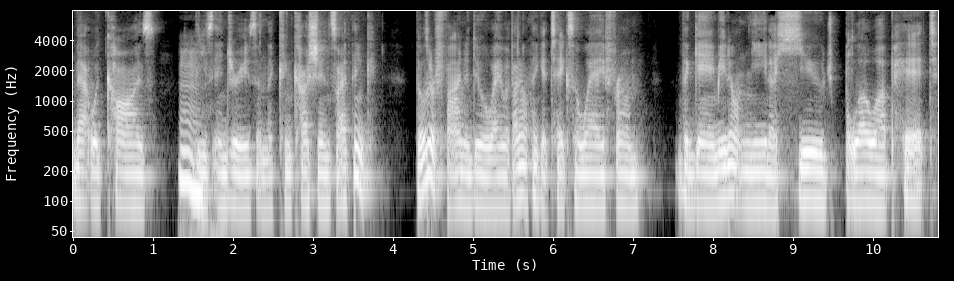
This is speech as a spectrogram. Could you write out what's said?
that would cause mm. these injuries and the concussion. So I think those are fine to do away with. I don't think it takes away from the game. You don't need a huge blow up hit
